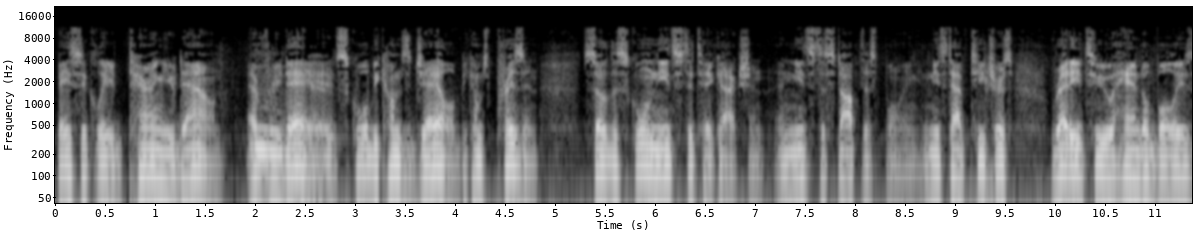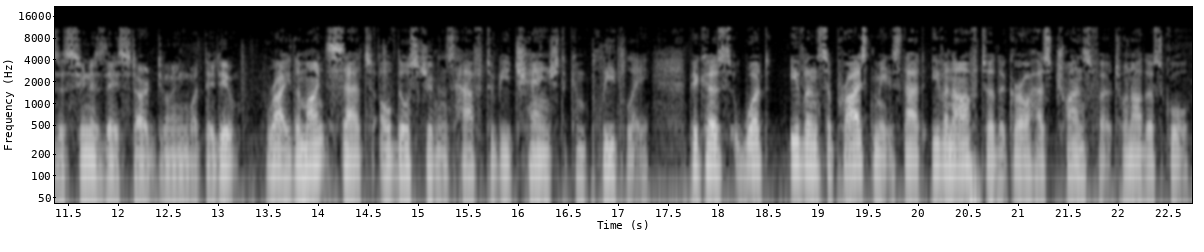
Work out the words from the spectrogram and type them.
basically tearing you down every mm. day? Yeah. School becomes jail, becomes prison. So the school needs to take action and needs to stop this bullying. It needs to have teachers ready to handle bullies as soon as they start doing what they do. Right, the mindset of those students have to be changed completely. Because what even surprised me is that even after the girl has transferred to another school,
